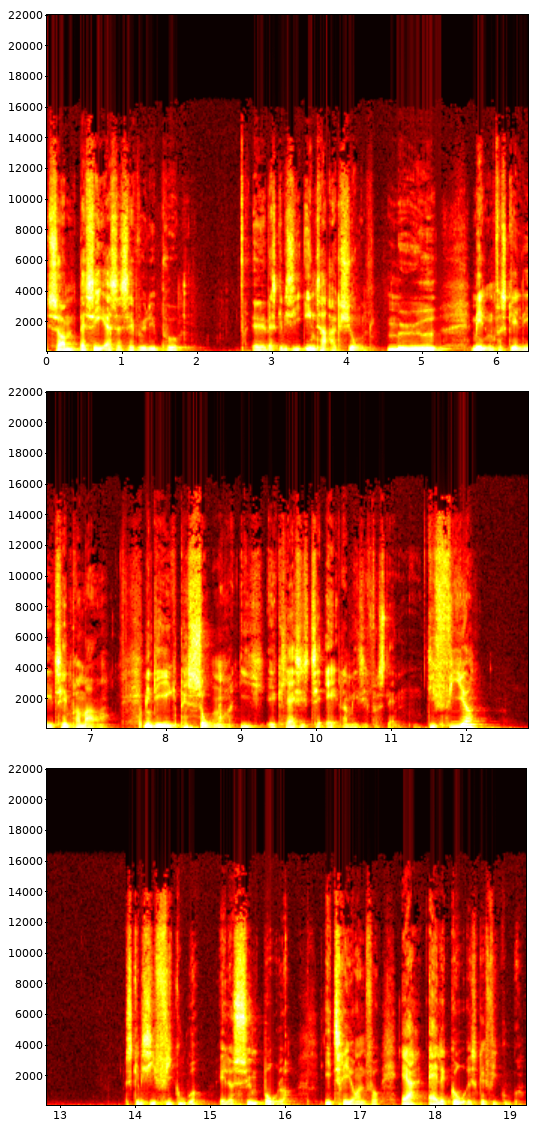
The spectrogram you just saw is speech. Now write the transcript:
som baserer sig selvfølgelig på, øh, hvad skal vi sige, interaktion, møde mellem forskellige temperamenter. Men det er ikke personer i øh, klassisk teatermæssig forstand. De fire skal vi sige, figurer eller symboler i Triunfo er allegoriske figurer.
